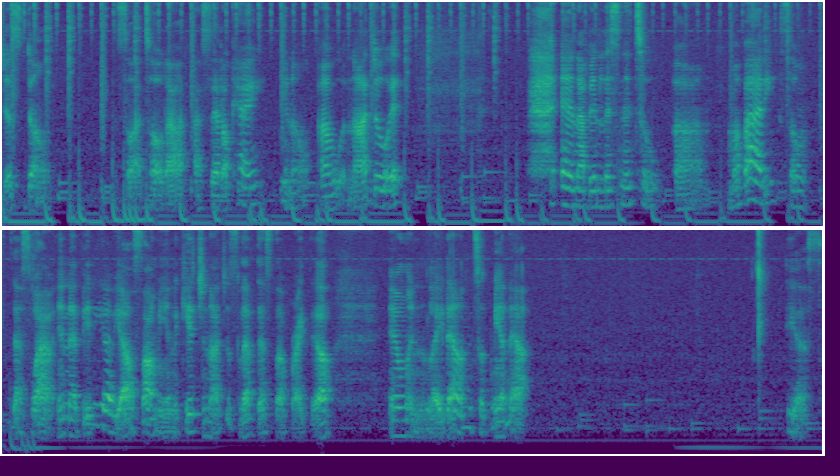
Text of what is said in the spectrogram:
just don't. So I told her, I said, okay, you know, I would not do it. And I've been listening to um, my body. So that's why in that video, y'all saw me in the kitchen. I just left that stuff right there and went and lay down and took me a nap. Yes.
